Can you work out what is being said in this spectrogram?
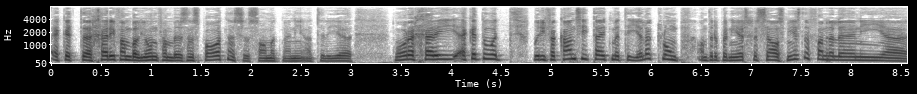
Ek het uh, Gerry van Billion van Business Partners so saam met my in die ateljee. Môre Gerry, ek het nou met oor die vakansietyd met 'n hele klomp entrepreneurs gesels, meeste van hulle in die uh,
